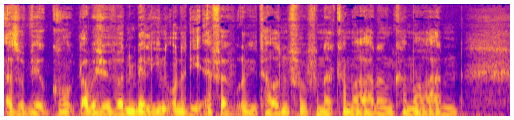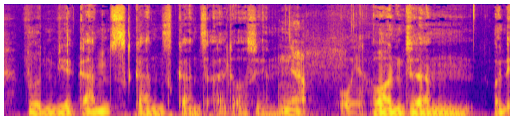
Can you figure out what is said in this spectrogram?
also wir, glaube ich, wir würden in Berlin ohne die FF, ohne die 1500 Kameradinnen und Kameraden, würden wir ganz, ganz, ganz alt aussehen. Ja. Oh ja. Und, ähm, und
